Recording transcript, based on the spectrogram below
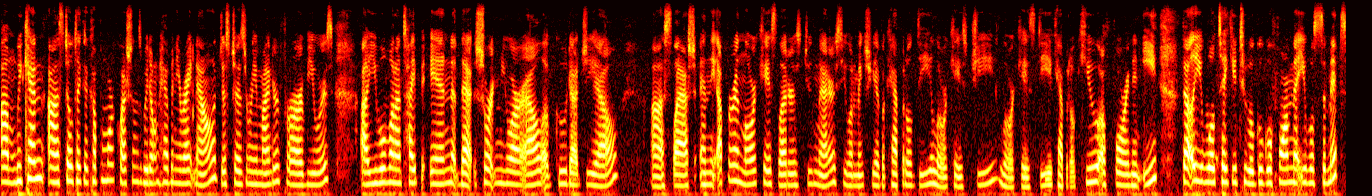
Um, we can uh, still take a couple more questions. We don't have any right now. Just as a reminder for our viewers, uh, you will want to type in that shortened URL of goo.gl uh, slash, and the upper and lowercase letters do matter, so you want to make sure you have a capital D, lowercase g, lowercase d, a capital Q, a 4, and an E. That will take you to a Google form that you will submit.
